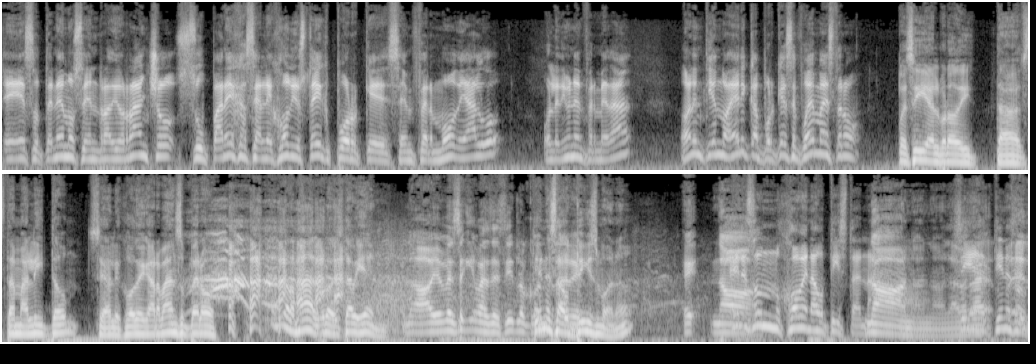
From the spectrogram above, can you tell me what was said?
eso tenemos en Radio Rancho. ¿Su pareja se alejó de usted porque se enfermó de algo? ¿O le dio una enfermedad? Ahora entiendo a Erika por qué se fue, maestro. Pues sí, el Brody está, malito, se alejó de Garbanzo, pero es normal, Brody, está bien. No, yo pensé que ibas a decirlo con. Tienes autismo, ¿no? Eh, no. Eres un joven autista, ¿no? No, no, no, la verdad. Tienes eh,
